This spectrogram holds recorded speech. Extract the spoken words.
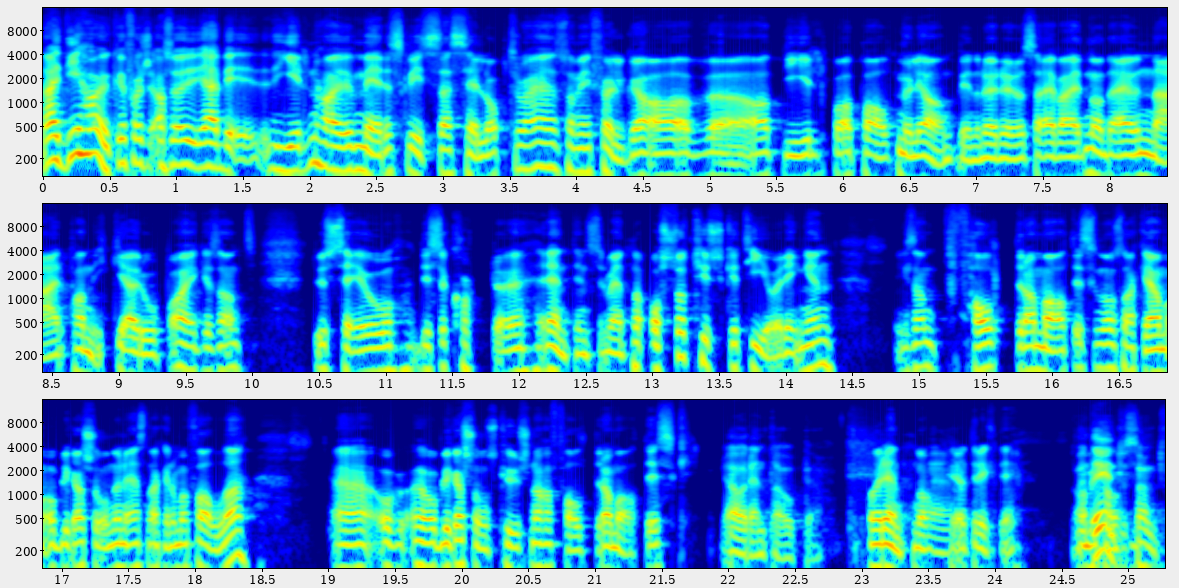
Nei, de har jo ikke for, altså, Gilden har jo mer skvist seg selv opp, tror jeg, som i følge av uh, at Gild på, på, alt mulig annet begynner å røre seg i verden. Og det er jo nær panikk i Europa, ikke sant. Du ser jo disse korte renteinstrumentene, også tyske tiåringen, falt dramatisk. Nå snakker jeg om obligasjoner når jeg snakker om å falle. Uh, obligasjonskursene har falt dramatisk. Ja, og renta opp, ja. Og renten opp, helt riktig. Men det er interessant.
